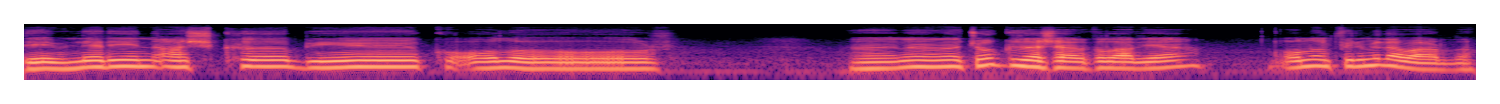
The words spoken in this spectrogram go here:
Devlerin aşkı büyük olur. Çok güzel şarkılar ya. Onun filmi de vardı.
